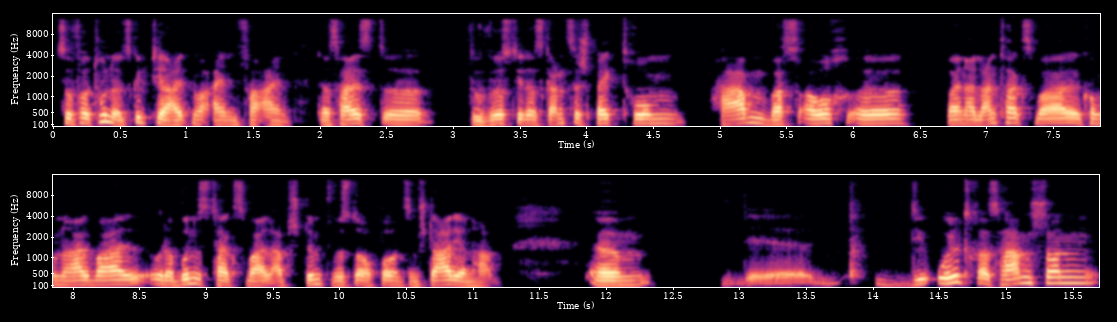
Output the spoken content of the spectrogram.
zur Fortuna. Es gibt hier halt nur einen Verein. Das heißt, äh, du wirst dir das ganze Spektrum haben, was auch äh, bei einer Landtagswahl, Kommunalwahl oder Bundestagswahl abstimmt, wirst du auch bei uns im Stadion haben. Ähm, die Ultras haben schon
